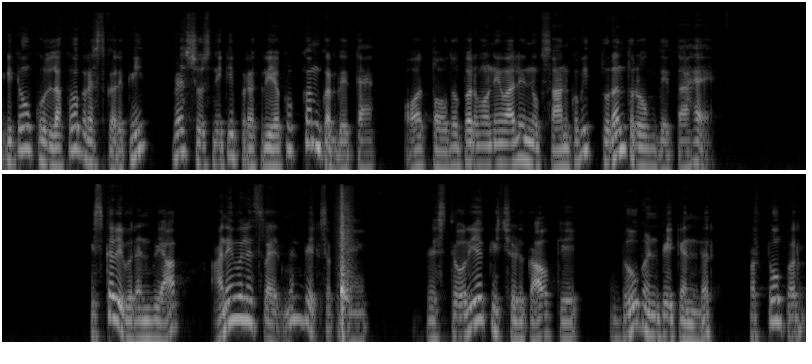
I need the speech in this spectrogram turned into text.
कीटों को लकवाग्रस्त करके रस चूसने की प्रक्रिया को कम कर देता है और पौधों पर होने वाले नुकसान को भी तुरंत रोक देता है। इसका विवरण भी आप आने वाले स्लाइड में देख सकते हैं। वेस्टोरिया के छिड़काव के दो घंटे के अंदर पत्तों पर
